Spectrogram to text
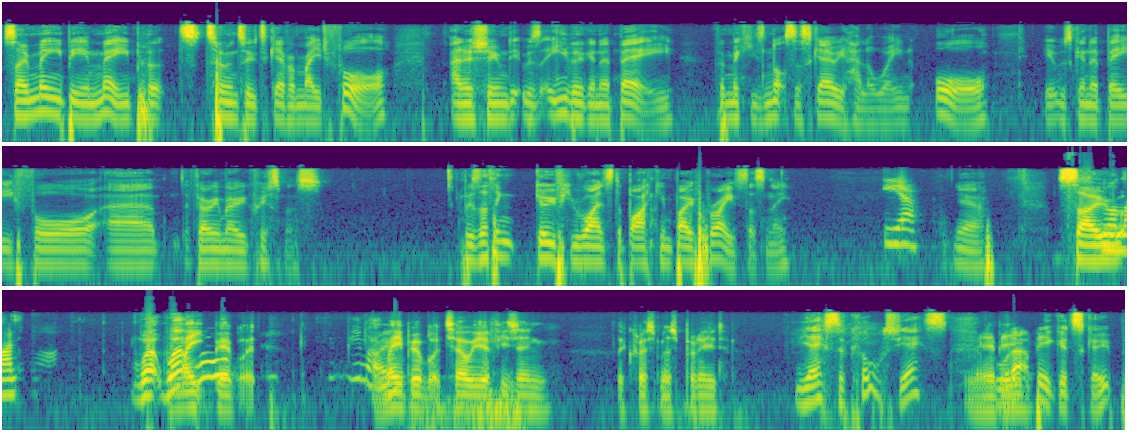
So me being me, put two and two together, and made four, and assumed it was either going to be for Mickey's Not So Scary Halloween, or it was going to be for uh, Very Merry Christmas. Because I think Goofy rides the bike in both parades, doesn't he? Yeah. Yeah. So, Well, not well, well, might be able to, you I know, might be able to tell you if he's in the Christmas parade. Yes, of course, yes. Maybe. Well, that'd be a good scoop.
